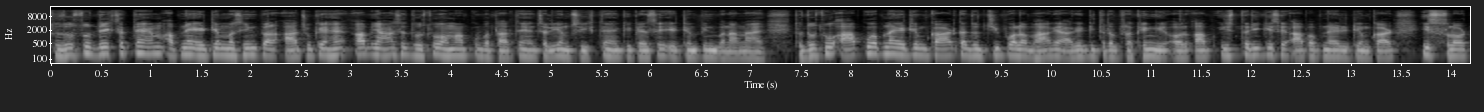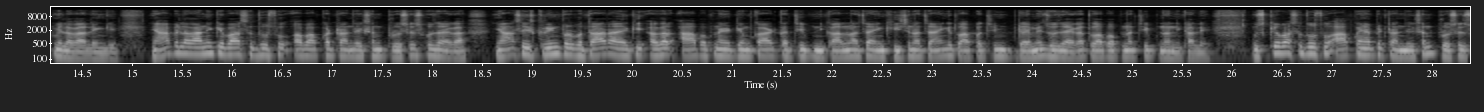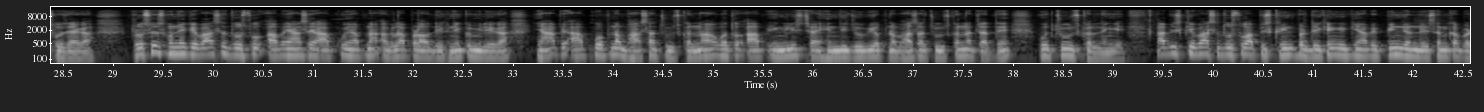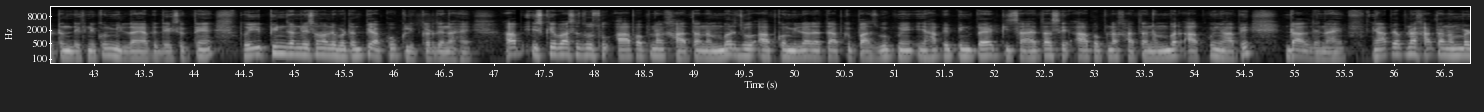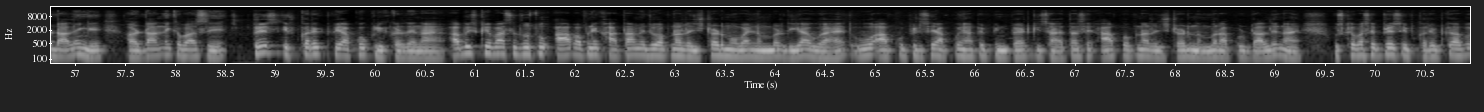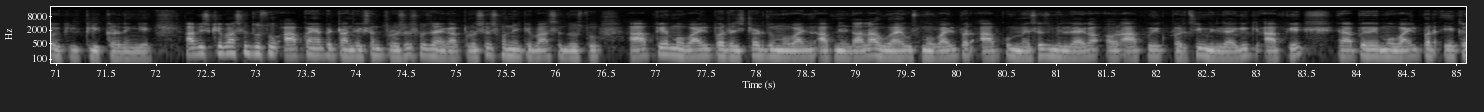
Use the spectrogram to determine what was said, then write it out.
तो दोस्तों, देख सकते हैं हम अपने एटीएम मशीन पर आ चुके हैं। अब यहाँ से दोस्तों हम आपको बताते हैं, चलिए हम सीखते हैं कि कैसे एटीएम पिन बनाना है। तो दोस्तों, आपको अपना एटीएम कार्ड का जो चिप वाला भाग है, आगे की तरफ़ रखेंगे और आप इस तरीके से आप अपना एटीएम कार्ड इस स्लॉट में लगा लेंगे। यहाँ पर लगाने के बाद से दोस्तों, अब आपका ट्रांजेक्शन प्रोसेस हो जाएगा। यहाँ से स्क्रीन पर बता रहा है कि अगर आप अपना एटीएम कार्ड का चिप निकालना चाहें, खींचना चाहेंगे तो आपका चिप डैमेज हो जाएगा तो आप अपना चिप ना निकालें। उसके बाद से दोस्तों, आपका यहाँ पर ट्रांजेक्शन प्रोसेस हो जाएगा। प्रोसेस होने के बाद से दोस्तों, अब यहाँ से आपको यहाँ अपना अगला पड़ाव देखने को मिलेगा। यहाँ पे आपको अपना भाषा चूज़ करना होगा तो आप इंग्लिश चाहे हिंदी जो भी अपना भाषा चूज़ करना चाहते हैं, वो चूज़ कर लेंगे। अब इसके बाद से दोस्तों, आप स्क्रीन पर देखेंगे कि यहाँ पे पिन जनरेशन का बटन देखने को मिल रहा है, यहाँ पे देख सकते हैं। तो ये पिन जनरेशन वाले बटन पर आपको क्लिक कर देना है। अब इसके बाद से दोस्तों, आप अपना खाता नंबर जो आपको मिला रहता है आपके पासबुक में, यहाँ पे पिन पैड की सहायता से आप अपना खाता नंबर आपको यहाँ पे डाल देना है। यहाँ पे अपना खाता नंबर डालेंगे और डालने के बाद से प्रेस इफ़ करेक्ट पे आपको क्लिक कर देना है। अब इसके बाद से दोस्तों, आप अपने खाता में जो अपना रजिस्टर्ड मोबाइल नंबर दिया हुआ है तो वो आपको फिर से आपको यहाँ पे पिन पैड की सहायता से आपको अपना रजिस्टर्ड नंबर आपको डाल देना है। उसके बाद से प्रेस इफ़ करेक्ट का आप क्लिक कर देंगे। अब इसके बाद से दोस्तों, आपका यहाँ पर ट्रांजेक्शन प्रोसेस हो जाएगा। प्रोसेस होने के बाद से दोस्तों, आपके मोबाइल पर रजिस्टर्ड जो मोबाइल आपने डाला हुआ है, उस मोबाइल पर आपको मैसेज मिल जाएगा और आपको एक पर्ची मिल जाएगी कि आपके यहाँ मोबाइल पर एक,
